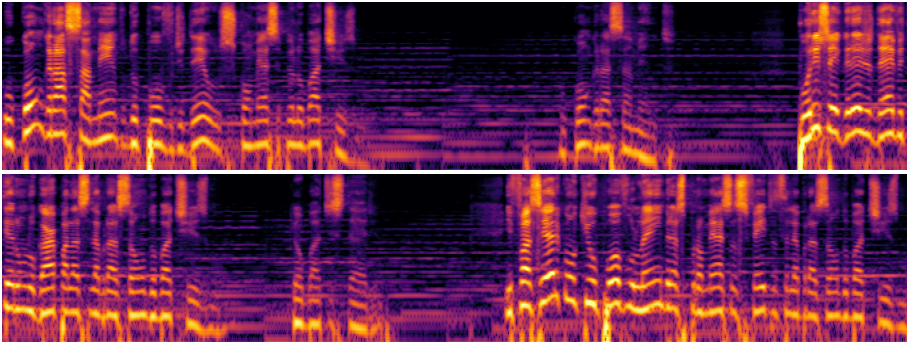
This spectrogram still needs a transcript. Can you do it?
O congraçamento do povo de Deus começa pelo batismo. O congraçamento. Por isso a igreja deve ter um lugar para a celebração do batismo, que é o batistério. E fazer com que o povo lembre as promessas feitas na celebração do batismo.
